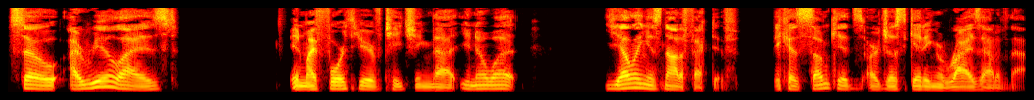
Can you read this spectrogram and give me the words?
so I realized in my fourth year of teaching that, you know what? Yelling is not effective because some kids are just getting a rise out of that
